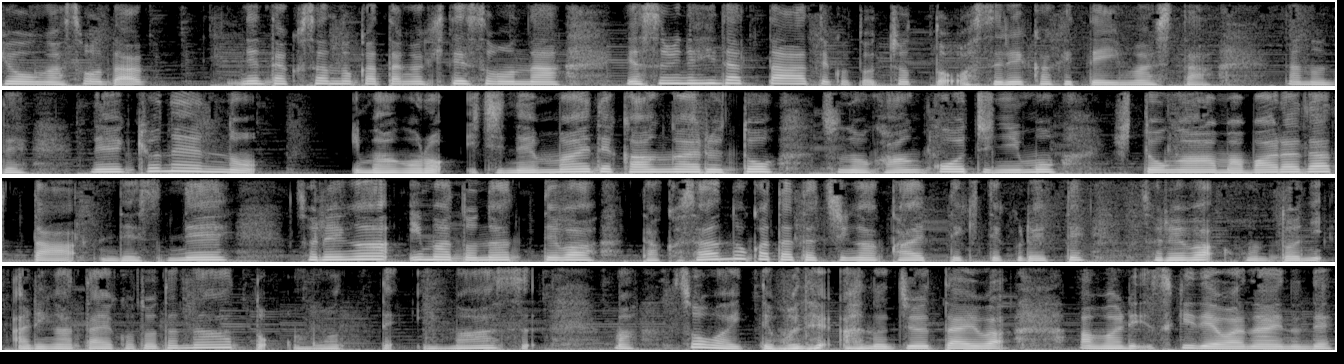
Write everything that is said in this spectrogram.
今日がそうだね、たくさんの方が来てそうな休みの日だったってことをちょっと忘れかけていました。なのでね去年の今頃1年前で考えるとその観光地にも人がまばらだったんですね。それが今となってはたくさんの方たちが帰ってきてくれてそれは本当にありがたいことだなと思っています。まあそうは言ってもね あの渋滞はあまり好きではないので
